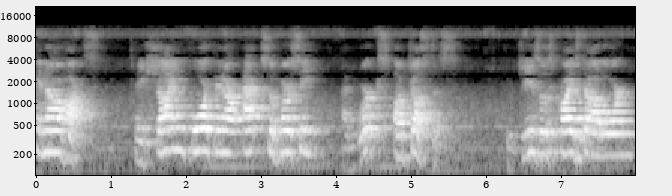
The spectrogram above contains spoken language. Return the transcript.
in our hearts, may shine forth in our acts of mercy and works of justice. Through Jesus Christ our Lord,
